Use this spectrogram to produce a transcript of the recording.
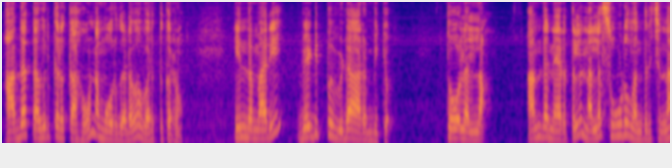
அதை தவிர்க்கறதுக்காகவும் நம்ம ஒரு தடவை வறுத்துக்கிறோம். இந்த மாதிரி வெடிப்பு விட ஆரம்பிக்கும். தோலெல்லாம். அந்த நேரத்தில் நல்லா சூடும் வந்துருச்சுன்னா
